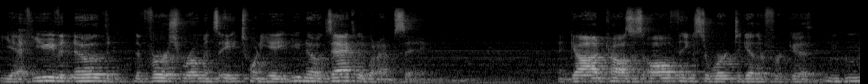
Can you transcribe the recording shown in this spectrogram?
Yeah, if you even know the, the verse Romans 8 28, you know exactly what I'm saying. And God causes all things to work together for good. Mm-hmm.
